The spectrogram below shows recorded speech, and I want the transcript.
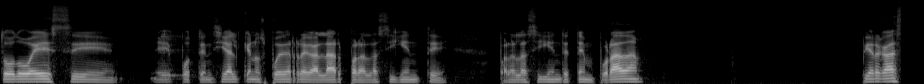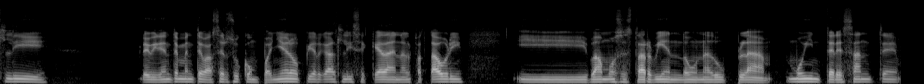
todo ese eh, potencial que nos puede regalar para la siguiente, para la siguiente temporada. Pierre Gasly evidentemente va a ser su compañero, Pierre Gasly se queda en Alfa Tauri y vamos a estar viendo una dupla muy interesante.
